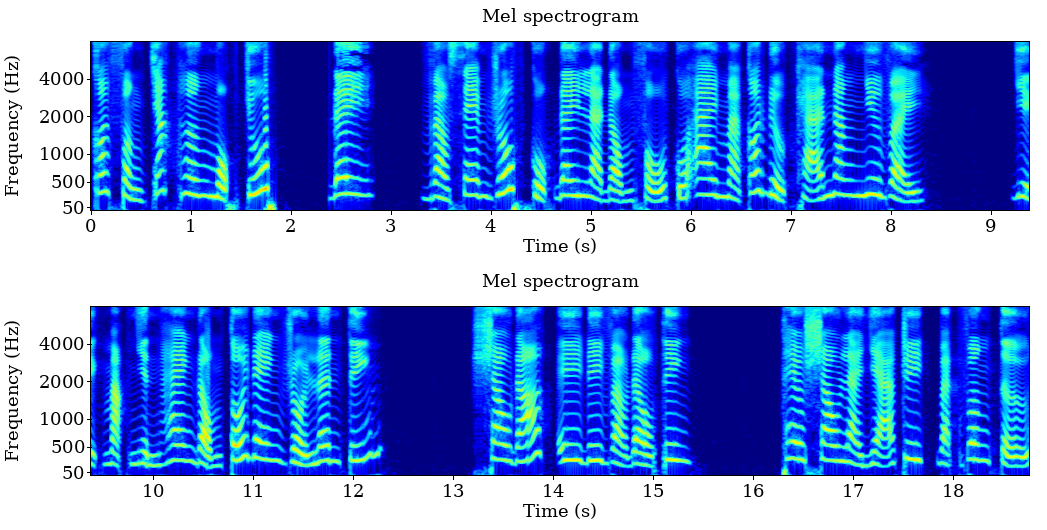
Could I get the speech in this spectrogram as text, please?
có phần chắc hơn một chút. Đây. Vào xem rốt cuộc đây là động phủ của ai mà có được khả năng như vậy. Diệt mặt nhìn hang động tối đen rồi lên tiếng. Sau đó, y đi vào đầu tiên. Theo sau là giả tri Bạch Vân Tử.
